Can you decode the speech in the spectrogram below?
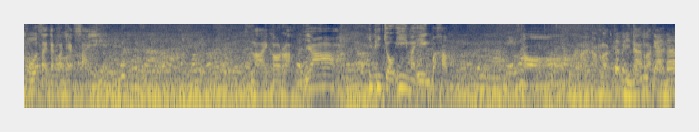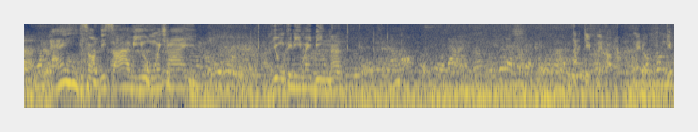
เพราะว่าใส่แต่คอนแทคใสลายก็รัก ย่าพี่พี่โจอี้มาเองปะครับ อ๋อลายก็รักำจะเป็นพี่น่ารักกาหน้าเฮ้ยสวัสดีซ่ามียุงไม่ใช่ ยุงที่นี่ไม่บิงนะอะเก็บเลยครับ ไม่โดนเก็บ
